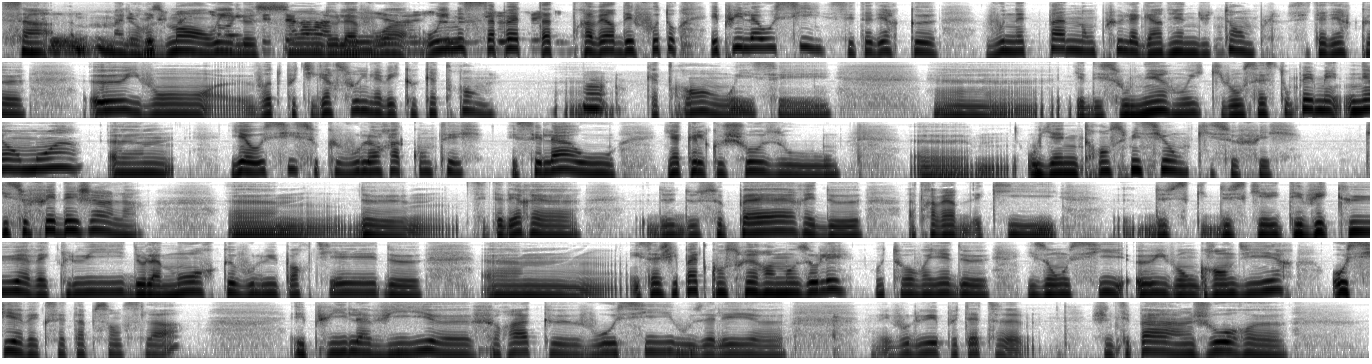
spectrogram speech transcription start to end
Ça, malheureusement, oui, le son de la voix. euh, oui, mais ça peut être à travers des photos. Et puis là aussi, c'est-à-dire que vous n'êtes pas non plus la gardienne du temple. C'est-à-dire que eux, ils vont. euh, Votre petit garçon, il avait que 4 ans. Euh, Mm. 4 ans, oui, c'est. euh, Il y a des souvenirs, oui, qui vont s'estomper, mais néanmoins, euh, il y a aussi ce que vous leur racontez. Et c'est là où il y a quelque chose où, euh, où il y a une transmission qui se fait, qui se fait déjà là. Euh, c'est-à-dire euh, de, ce père et de, à travers de- qui, de ce qui, a été vécu avec lui, de l'amour que vous lui portiez. De, euh, il s'agit pas de construire un mausolée autour. Vous voyez, ils ont aussi, eux, ils vont grandir aussi avec cette absence-là. Et puis la vie euh, fera que vous aussi, vous allez euh, évoluer peut-être, euh, je ne sais pas, un jour.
